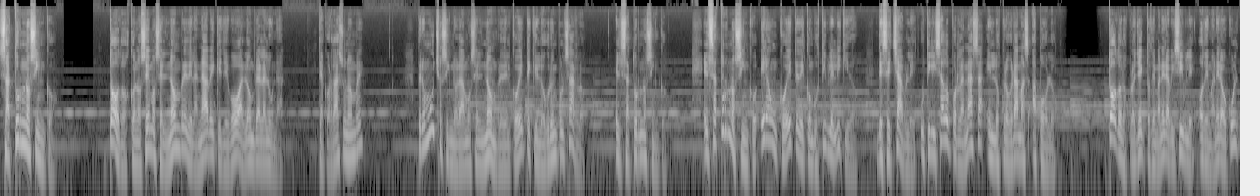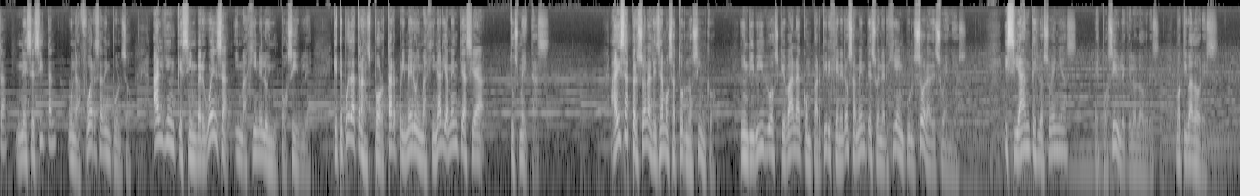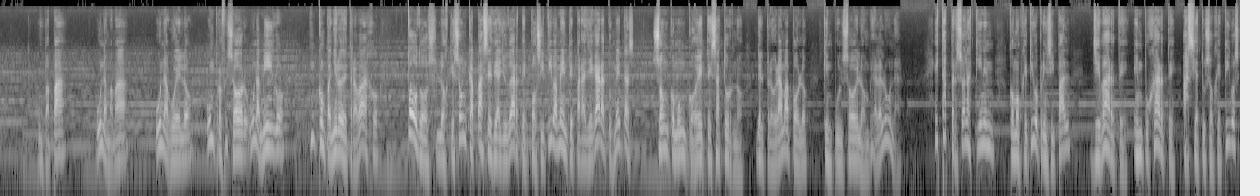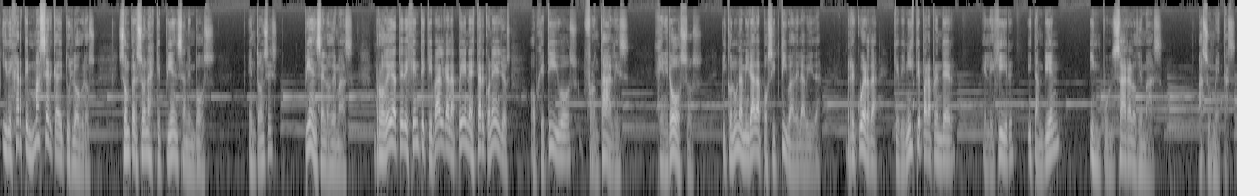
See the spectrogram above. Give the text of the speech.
Saturno V. Todos conocemos el nombre de la nave que llevó al hombre a la Luna. ¿Te acordás su nombre? Pero muchos ignoramos el nombre del cohete que logró impulsarlo, el Saturno V. El Saturno V era un cohete de combustible líquido, desechable, utilizado por la NASA en los programas Apolo. Todos los proyectos de manera visible o de manera oculta necesitan una fuerza de impulso, alguien que sin vergüenza imagine lo imposible, que te pueda transportar primero imaginariamente hacia tus metas. A esas personas les llamo Saturno 5, individuos que van a compartir generosamente su energía impulsora de sueños. Y si antes lo sueñas, es posible que lo logres. Motivadores. Un papá, una mamá, un abuelo, un profesor, un amigo, un compañero de trabajo, todos los que son capaces de ayudarte positivamente para llegar a tus metas son como un cohete Saturno del programa Apolo que impulsó el hombre a la luna. Estas personas tienen como objetivo principal llevarte, empujarte hacia tus objetivos y dejarte más cerca de tus logros. Son personas que piensan en vos. Entonces, piensa en los demás. Rodéate de gente que valga la pena estar con ellos. Objetivos, frontales, generosos y con una mirada positiva de la vida. Recuerda que viniste para aprender, elegir y también impulsar a los demás a sus metas.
